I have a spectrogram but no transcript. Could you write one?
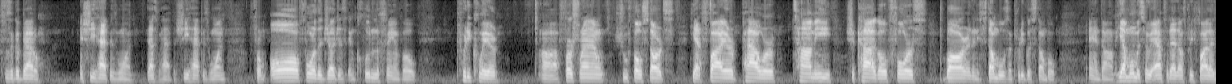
This was a good battle. And Sheed Happens won. That's what happened. Sheed Happens won from all four of the judges, including the fan vote. Pretty clear uh, first round, True Foe starts. He had a fire, power, Tommy, Chicago, force, bar, and then he stumbles, a pretty good stumble. And um, he had more material after that. That was pretty fire.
